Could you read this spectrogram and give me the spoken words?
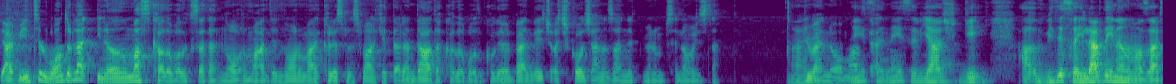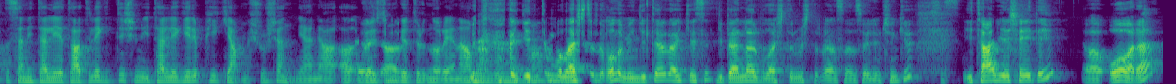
Ya, Winter Wonderland inanılmaz kalabalık zaten normalde. Normal Christmas marketlerden daha da kalabalık oluyor. Ben de hiç açık olacağını zannetmiyorum bu sene o yüzden. Aynen. Güvenli olmaz Neyse, yani. neyse. Ya, ge a bir de sayılar da inanılmaz arttı. Sen İtalya'ya tatile gittin. Şimdi İtalya geri peak yapmış Ruşen. Yani a a Evet virüsü mü abi. götürdün oraya? Ne yaptın bilmiyorum ama. Gittim bulaştırdım. Oğlum İngiltere'den kesin gidenler bulaştırmıştır ben sana söyleyeyim. Çünkü s İtalya şey değil, o ara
